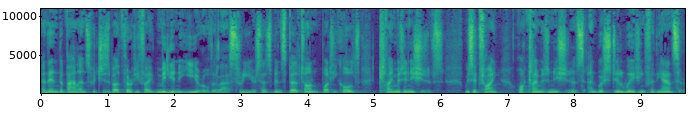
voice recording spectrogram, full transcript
And then the balance, which is about 35 million a year over the last three years, has been spelt on what he calls climate initiatives. We said, fine, what climate initiatives? And we're still waiting for the answer.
